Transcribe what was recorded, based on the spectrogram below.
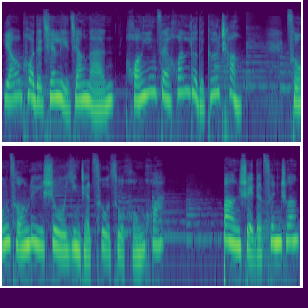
辽阔的千里江南，黄莺在欢乐地歌唱。丛丛绿树映着簇簇红花，傍水的村庄、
